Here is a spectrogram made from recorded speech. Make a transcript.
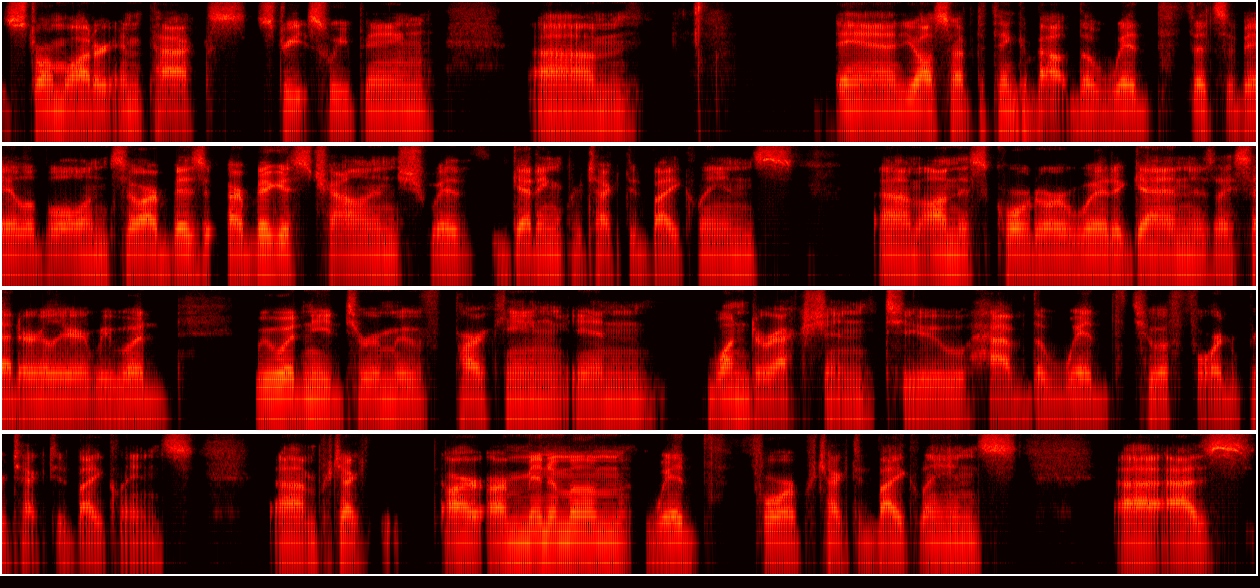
stormwater impacts, street sweeping, um, and you also have to think about the width that's available. And so our, our biggest challenge with getting protected bike lanes um, on this corridor would, again, as I said earlier, we would we would need to remove parking in one direction to have the width to afford protected bike lanes. Um, protect our, our minimum width for protected bike lanes uh, as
